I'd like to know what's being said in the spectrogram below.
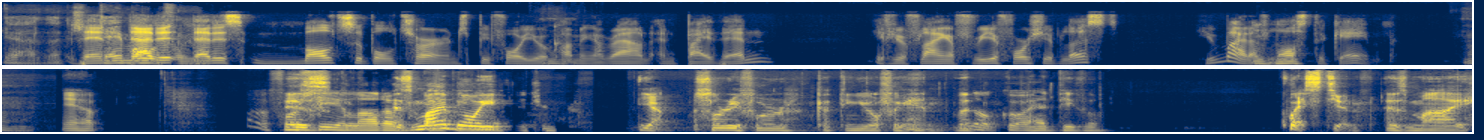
Yeah, that's then game that, over. Is, that is multiple turns before you're Mhm. coming around. And by then, if you're flying a three or four ship list, you might have Mhm. lost the game. Mhm. Yeah. I foresee a lot of as my boy- Yeah, sorry for cutting you off again, but No, go ahead, people. question, as my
